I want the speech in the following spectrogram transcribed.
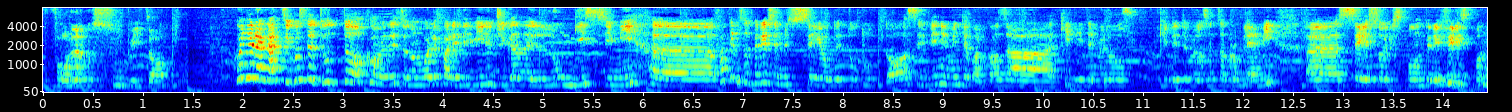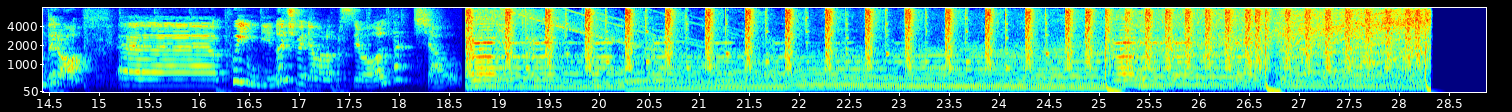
volano subito. Quindi ragazzi questo è tutto, come ho detto non voglio fare dei video giganti lunghissimi, uh, fatemi sapere se, se, ho detto tutto, se vi viene in mente qualcosa chiedetemelo, chiedetemelo senza problemi, uh, se so rispondere vi risponderò, uh, quindi noi ci vediamo la prossima volta, ciao!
